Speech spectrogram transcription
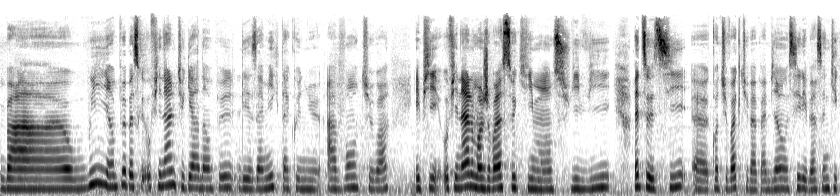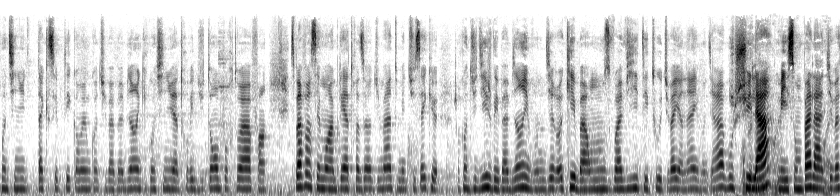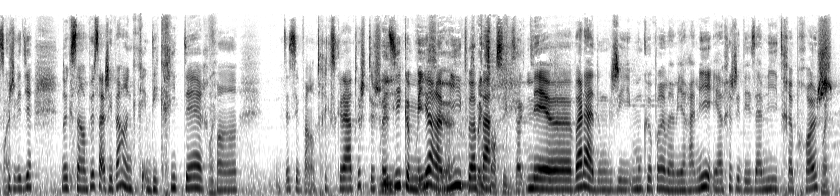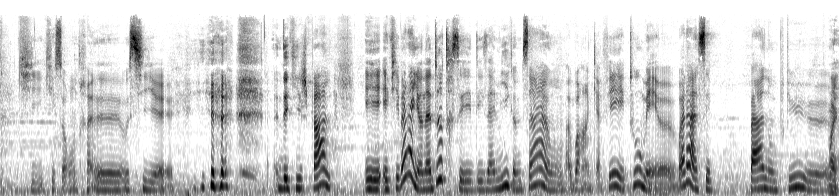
Bah oui, un peu, parce qu'au final, tu gardes un peu les amis que tu as connus avant, tu vois. Et puis au final, moi je vois ceux qui m'ont suivi. En fait, c'est aussi euh, quand tu vois que tu vas pas bien, aussi les personnes qui continuent de t'accepter quand même quand tu vas pas bien, qui continuent à trouver du temps pour toi. Enfin, c'est pas forcément appelé à 3 heures du mat, mais tu sais que genre, quand tu dis je vais pas bien, ils vont te dire ok, bah on se voit vite et tout. Tu vois, il y en a, ils vont dire ah bon, Je je, suis là, ouais. mais ils sont pas là. Ouais, tu vois ce que je veux dire? Donc c'est un peu ça. J'ai pas un des critères. Enfin. C'est pas un truc scolaire. Toi, je te choisis Oui, comme oui, meilleur c'est, euh, ami, c'est toi pas pas. exacte. Mais euh, voilà, donc j'ai mon copain et ma meilleure amie, et après j'ai des amis très proches Ouais. qui, qui sauront tra- euh, aussi de qui je parle. Et, et puis voilà, il y en a d'autres, c'est des amis comme ça, on va boire un café et tout, mais voilà, c'est pas non plus. Ouais,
